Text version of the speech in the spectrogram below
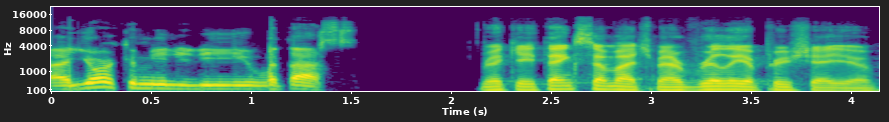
uh, your community with us. Ricky, thanks so much, man. I really appreciate you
